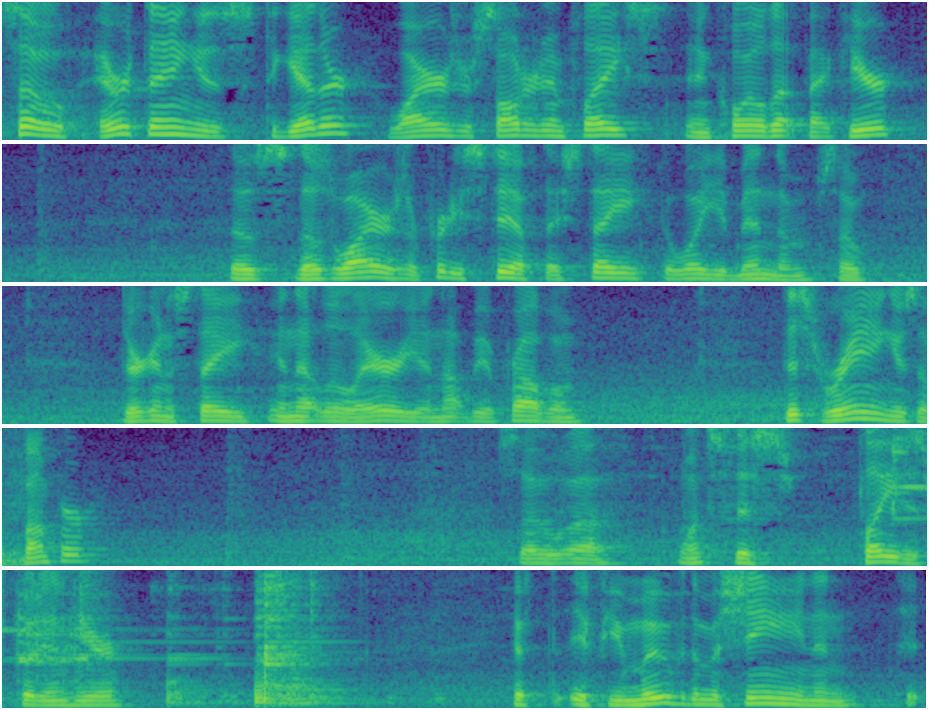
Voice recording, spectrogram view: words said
So everything is together. Wires are soldered in place and coiled up back here. Those those wires are pretty stiff. They stay the way you bend them, so they're going to stay in that little area and not be a problem. This ring is a bumper. So uh, once this plate is put in here, if if you move the machine and it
